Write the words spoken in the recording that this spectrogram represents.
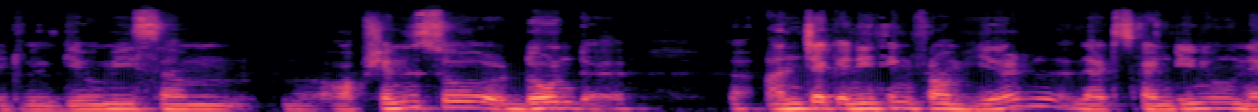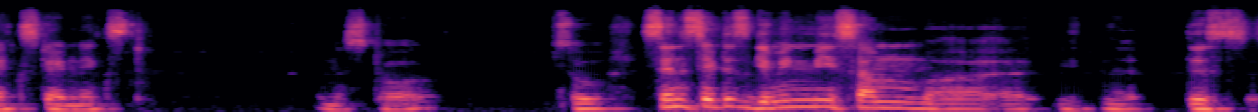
it will give me some options. So don't uh, uncheck anything from here. Let's continue next and next install. So since it is giving me some uh, this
